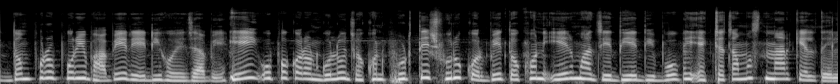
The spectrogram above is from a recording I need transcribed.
একদম পুরোপুরি ভাবে রেডি হয়ে যাবে। এই উপকরণগুলো যখন ফুটতে শুরু করবে, তখন এর মাঝে দিয়ে দিব এক চা চামচ নারকেল তেল।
